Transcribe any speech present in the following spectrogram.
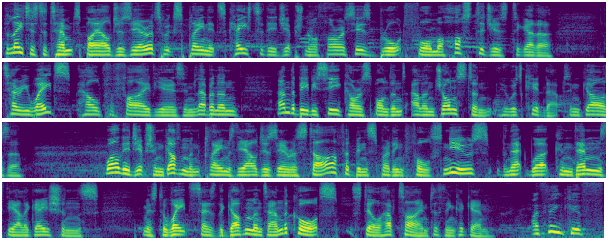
The latest attempt by Al Jazeera to explain its case to the Egyptian authorities brought former hostages together. Terry Waite, held for five years in Lebanon, and the BBC correspondent Alan Johnston, who was kidnapped in Gaza. While the Egyptian government claims the Al Jazeera staff had been spreading false news, the network condemns the allegations. Mr. Waite says the government and the courts still have time to think again. I think if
